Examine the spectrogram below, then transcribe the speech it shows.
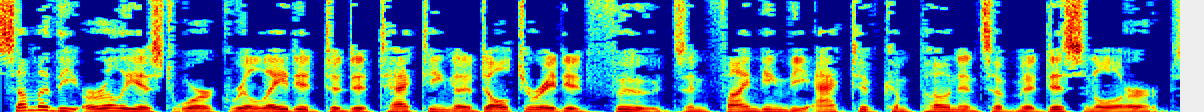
Some of the earliest work related to detecting adulterated foods and finding the active components of medicinal herbs.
